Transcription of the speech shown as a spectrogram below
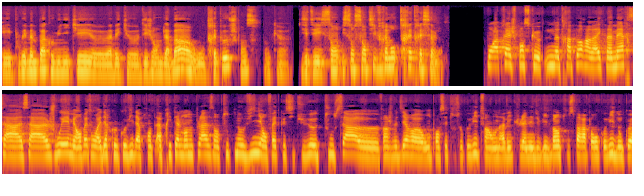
et ils pouvaient même pas communiquer avec des gens de là-bas ou très peu je pense. Donc ils étaient ils sont ils sont sentis vraiment très très seuls Bon après, je pense que notre rapport avec ma mère, ça, ça a joué, mais en fait, on va dire que le Covid a, pris tellement de place dans toutes nos vies, en fait, que si tu veux, tout ça, euh, enfin, je veux dire, euh, on pensait tous au Covid. Enfin, on a vécu l'année 2020 tous par rapport au Covid. Donc, euh,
